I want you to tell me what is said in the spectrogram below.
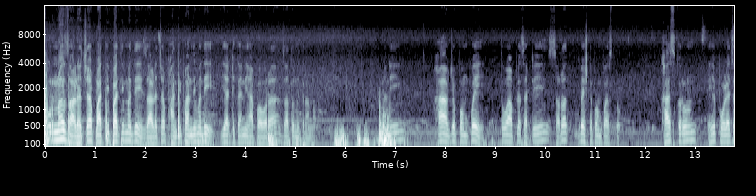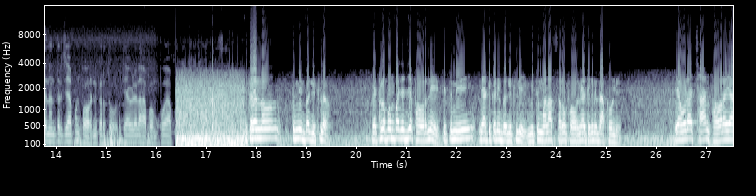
पूर्ण झाडाच्या पाती पातीमध्ये झाडाच्या फांदी फांदीमध्ये या ठिकाणी हा फवारा जातो मित्रांनो. आणि हा जो पंप आहे तो आपल्यासाठी सर्वात बेस्ट पंप असतो. खास करून हे पोळ्याच्या नंतर जे आपण फवारणी करतो त्यावेळेला हा पंप आपण मित्रांनो तुम्ही बघितलं पेट्रोल पंपाचे जे फवारणी आहे, ती तुम्ही या ठिकाणी बघितली. मी तुम्हाला सर्व फवारणी या ठिकाणी दाखवली. एवढा छान फवारा या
